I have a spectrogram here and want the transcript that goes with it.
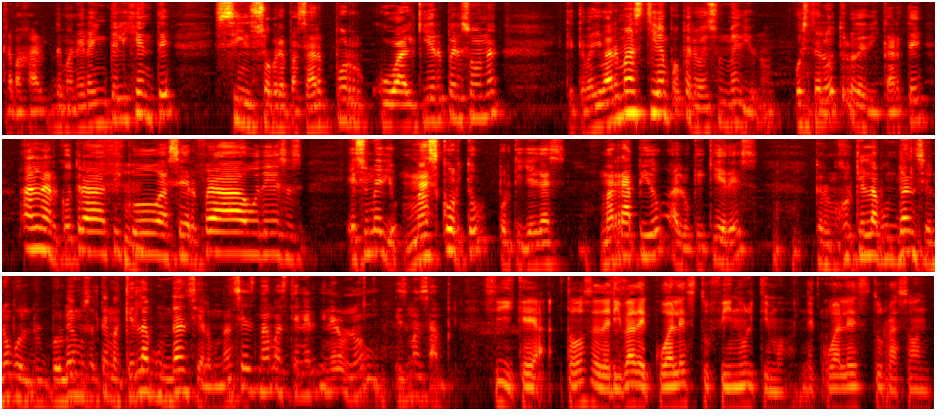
trabajar de manera inteligente, sin sobrepasar por cualquier persona, que te va a llevar más tiempo, pero es un medio, ¿no? O está el otro, dedicarte al narcotráfico, a hacer fraudes. Es un medio más corto porque llegas más rápido a lo que quieres, pero mejor que es la abundancia, ¿no? volvemos al tema, ¿qué es la abundancia? La abundancia es nada más tener dinero, no, es más amplio. Sí, que todo se deriva de cuál es tu fin último, de cuál es tu razón.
